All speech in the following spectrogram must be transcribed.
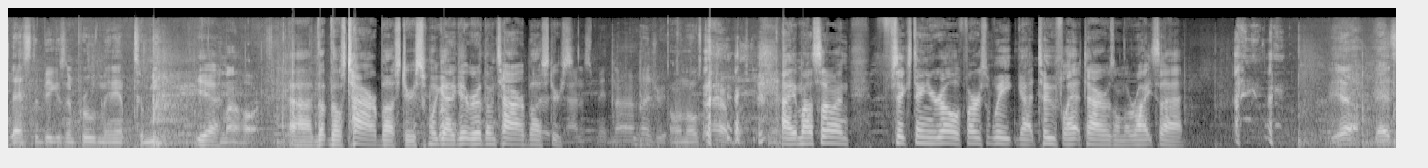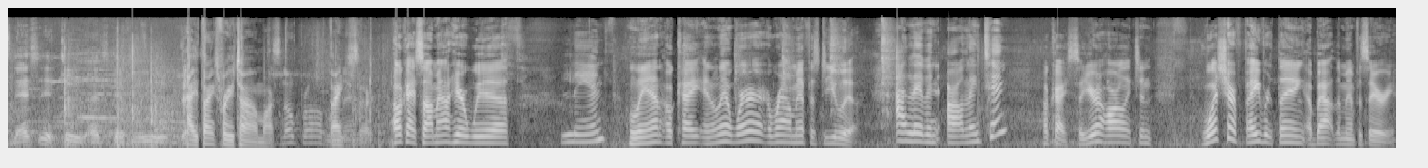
That's the biggest improvement to me. Yeah. in my heart. Uh, th- those tire busters. We got to get rid of them tire busters. I spent 900 on those tire busters. Hey, my son, 16 year old, first week, got two flat tires on the right side. Yeah, that's that's it too. That's definitely it. Hey, thanks for your time, Mark. no problem. Thank you, man. sir. Okay, so I'm out here with Lynn. Lynn. Okay, and Lynn, where around Memphis do you live? I live in Arlington. Okay, so you're in Arlington. What's your favorite thing about the Memphis area?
